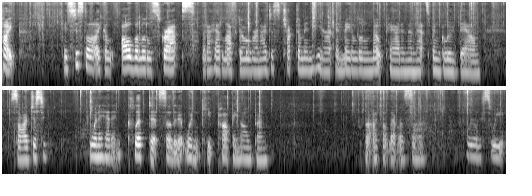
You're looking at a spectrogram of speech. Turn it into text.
type it's just like a, all the little scraps that I had left over, and I just chucked them in here and made a little notepad, and then that's been glued down. So I just went ahead and clipped it so that it wouldn't keep popping open. But I thought that was uh, really sweet.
